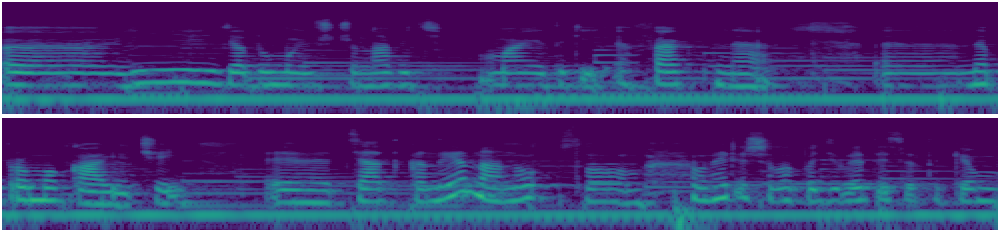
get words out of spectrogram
Е, і я думаю, що навіть має такий ефект не, е, не промокаючий. Ця тканина, ну, словом, вирішила поділитися таким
